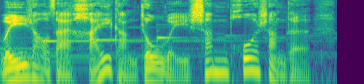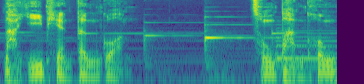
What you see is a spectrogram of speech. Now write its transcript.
围绕在海港周围山坡上的那一片灯光，从半空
